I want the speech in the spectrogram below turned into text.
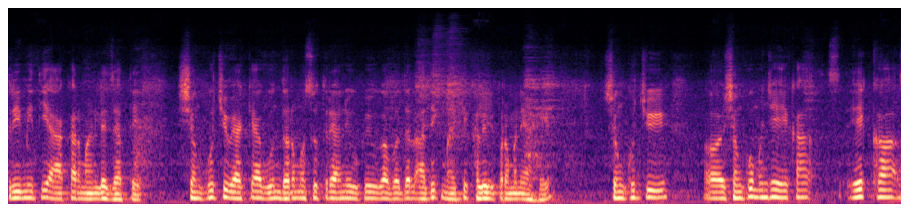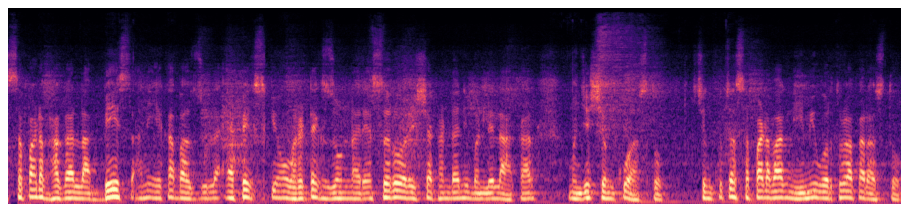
त्रिमितीय आकार मानले जाते. शंकूची व्याख्या गुणधर्मसूत्रे आणि उपयोगाबद्दल अधिक माहिती खालीलप्रमाणे आहे. शंकूची शंकू म्हणजे एका एका सपाट भागाला बेस आणि एका बाजूला ॲपेक्स किंवा व्हर्टेक्स जोडणाऱ्या सर्व रेषाखंडांनी बनलेला आकार म्हणजे शंकू असतो. शंकूचा सपाट भाग नेहमी वर्तुळाकार असतो.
